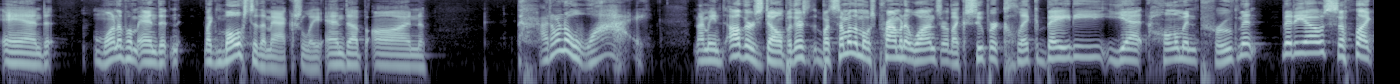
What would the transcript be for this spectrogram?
and one of them ended like most of them actually end up on I don't know why. I mean, others don't, but there's but some of the most prominent ones are like super clickbaity yet home improvement videos. So like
